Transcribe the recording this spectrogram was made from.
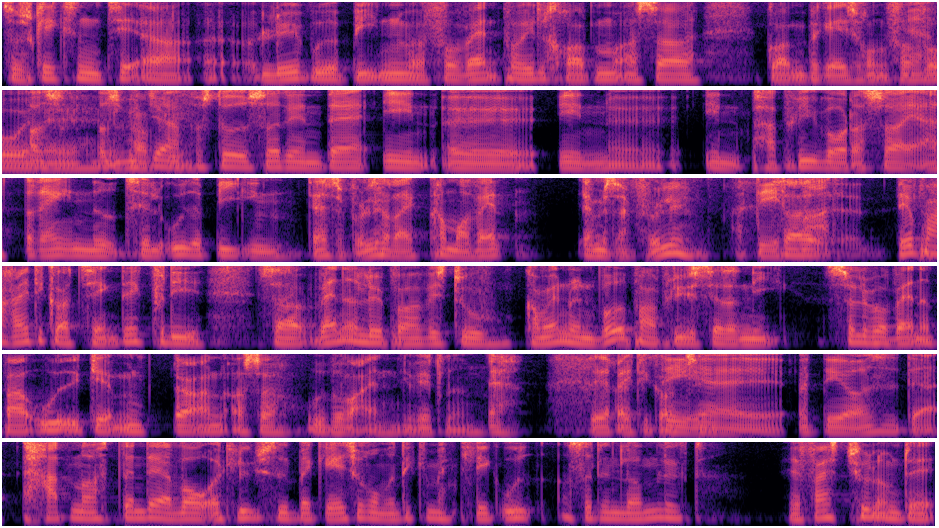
Så du skal ikke sådan til at øh, løbe ud af bilen og få vand på hele kroppen, og så gå om i bagagerummet for ja, at få og, en, og, og så vidt jeg har forstået, så er det endda en, øh, en, øh, en paraply, hvor der så er dræn ned til ud af bilen, ja, selvfølgelig. så der ikke kommer vand. Jamen selvfølgelig. Og det er så smart. det er bare rigtig godt tænkt, ikke? Fordi så vandet løber, hvis du kommer ind med en våd paraply og sætter den i, så løber vandet bare ud igennem døren og så ud på vejen i virkeligheden. Ja. Det er rigtig godt det er, tænkt. Og det er også, der, har den også den der, hvor et lyset i bagagerummet, det kan man klikke ud, og så er det en lommelygt? Jeg er faktisk tvivl om, det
